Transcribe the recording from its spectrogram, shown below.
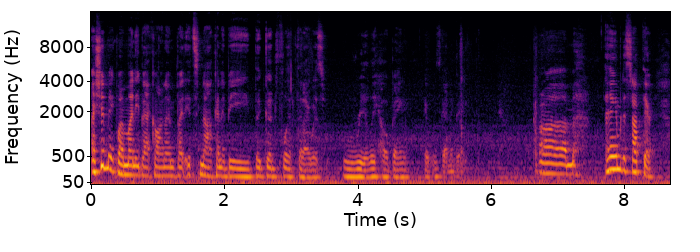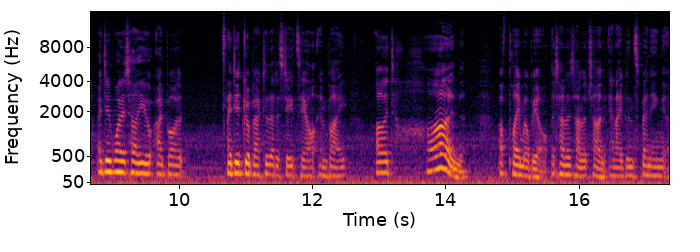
I should make my money back on them, but it's not going to be the good flip that I was really hoping it was going to be. Um, I think I'm going to stop there. I did want to tell you I bought, I did go back to that estate sale and buy a ton of Playmobil, a ton, a ton, a ton, and I've been spending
